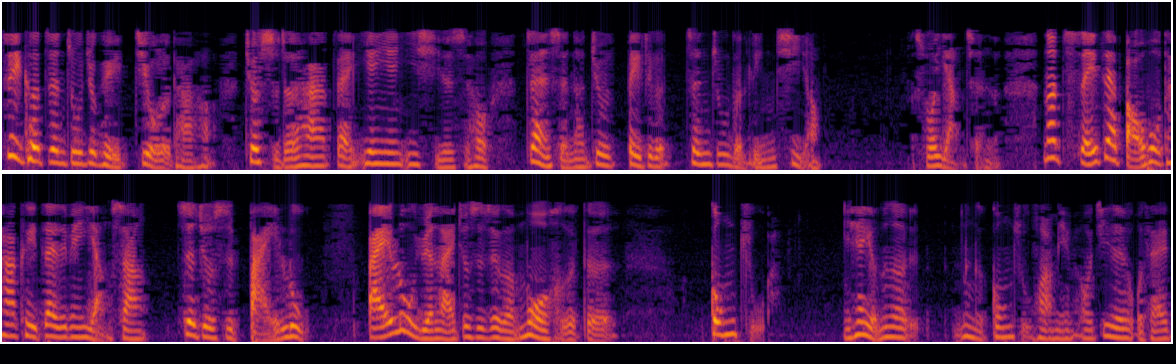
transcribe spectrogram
这颗珍珠就可以救了他哈，就使得他在奄奄一息的时候，战神呢就被这个珍珠的灵气啊所养成了。那谁在保护他？可以在这边养伤？这就是白鹿。白鹿原来就是这个漠河的公主啊。你现在有那个。那个公主画面吗，我记得我才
